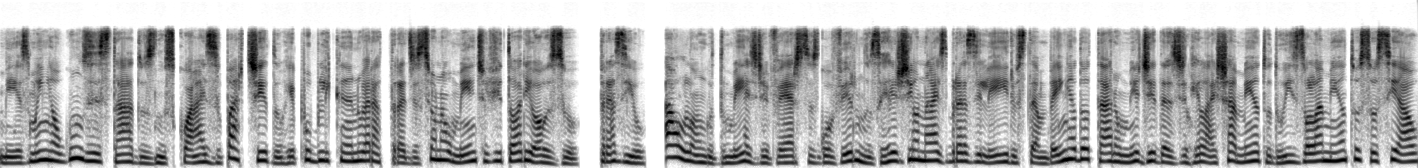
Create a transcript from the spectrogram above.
mesmo em alguns estados nos quais o Partido Republicano era tradicionalmente vitorioso. Brasil. Ao longo do mês, diversos governos regionais brasileiros também adotaram medidas de relaxamento do isolamento social,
